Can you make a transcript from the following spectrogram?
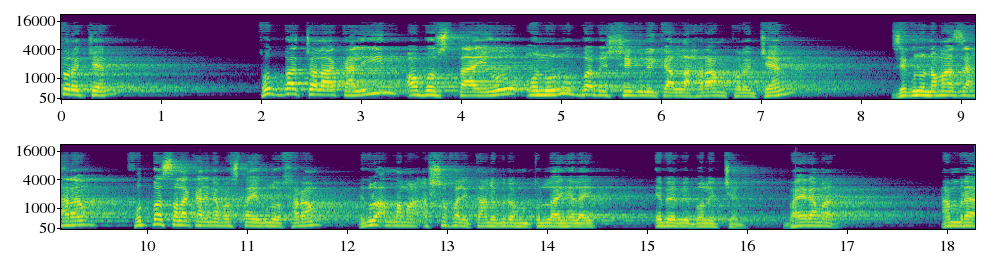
করেছেন খুদ্া চলাকালীন অবস্থায়ও অনুরূপভাবে সেগুলিকে আল্লাহ হারাম করেছেন। যেগুলো নামাজে হারাম খুদ্া চলাকালীন অবস্থায় এগুলো হারাম। এগুলো আল্লামা আশরফ আলী তানবির রহমতুল্লাহ আলাই এভাবে বলেছেন, ভাইয়ের আমার, আমরা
